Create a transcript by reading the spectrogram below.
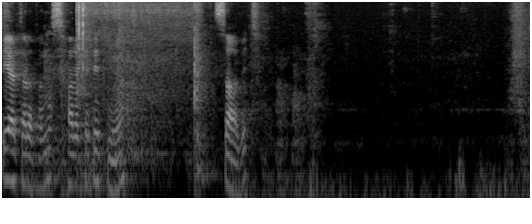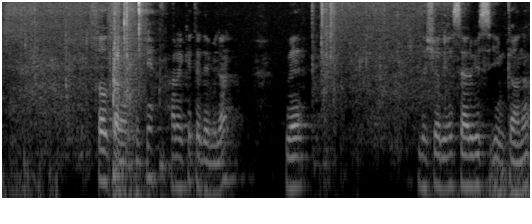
Diğer tarafımız hareket etmiyor. Sabit. Sol taraftaki hareket edebilen ve dışarıya servis imkanı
